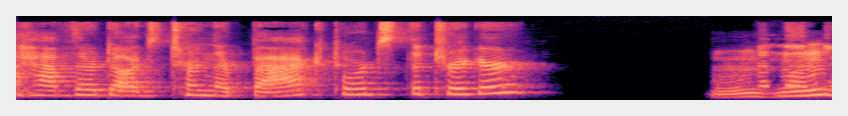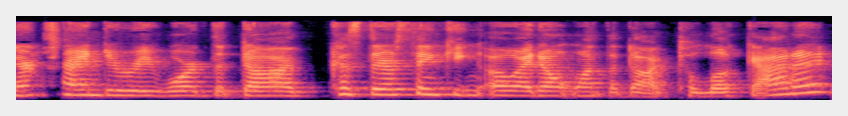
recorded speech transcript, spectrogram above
have their dogs turn their back towards the trigger Mm-hmm. and then they're trying to reward the dog because they're thinking, oh, I don't want the dog to look at it.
